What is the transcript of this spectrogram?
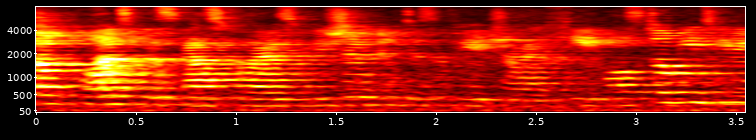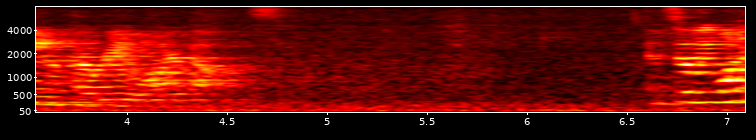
shove blood to this vascularized region and dissipate dry heat while still maintaining appropriate water balance. And so we want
